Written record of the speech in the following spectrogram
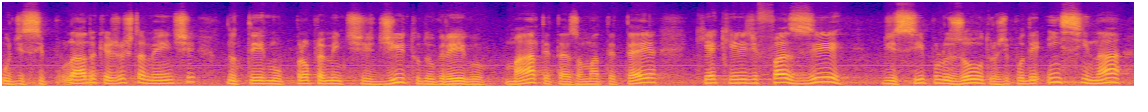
o discipulado, que é justamente no termo propriamente dito do grego matetas ou mateteia, que é aquele de fazer discípulos outros, de poder ensinar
